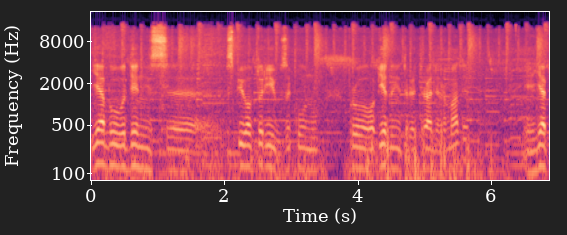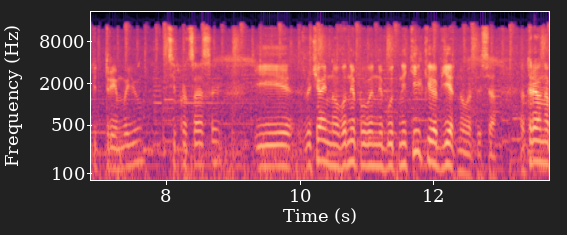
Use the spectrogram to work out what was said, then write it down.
Я був один із е, співавторів закону про об'єднані територіальні громади. Е, Я підтримую ці процеси. І, звичайно, вони повинні бути не тільки об'єднуватися, а треба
